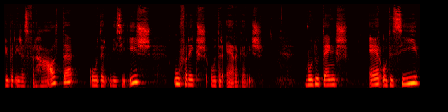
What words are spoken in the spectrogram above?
über ihr Verhalten oder wie sie ist, aufregst oder ärgerst. Wo du denkst, er oder sie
